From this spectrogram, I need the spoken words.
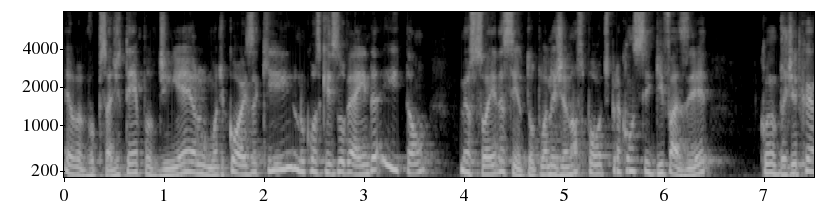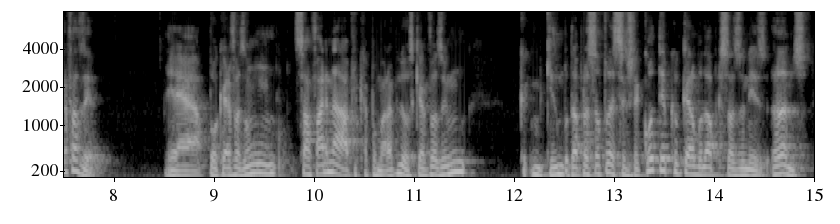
eu vou precisar de tempo, dinheiro, um monte de coisa que eu não consegui resolver ainda. E, então, meu sonho ainda assim, eu tô planejando aos poucos para conseguir fazer do jeito que eu quero fazer. É, pô, quero fazer um safari na África, pô, maravilhoso. Quero fazer um. Quis mudar para São Francisco. Quanto tempo que eu quero mudar para os Estados Unidos? Anos.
